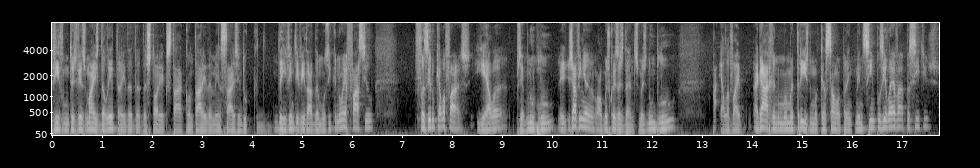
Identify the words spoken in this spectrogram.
Que vive muitas vezes mais da letra e da, da- da história que se está a contar e da mensagem do que da inventividade da música, não é fácil fazer o que ela faz. E ela, por exemplo, no Blue, eh, já vinha algumas coisas de antes, mas no Blue pá, ela vai, agarra numa matriz de uma canção aparentemente simples e leva-a para sítios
